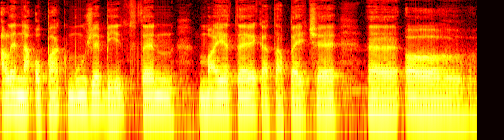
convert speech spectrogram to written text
ale naopak může být ten majetek a ta péče eh, o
